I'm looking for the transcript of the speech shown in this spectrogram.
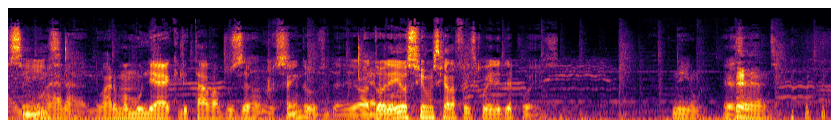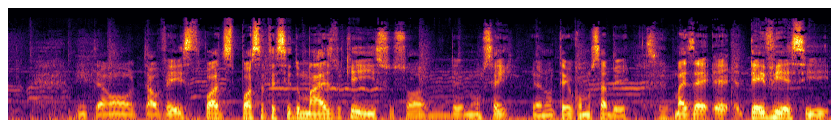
Sim, não, sim. era, não era uma mulher que ele tava abusando. Sem dúvida. Eu Era adorei uma- os filmes que ela fez com ele depois. Nenhum. Exato. Então, talvez pode, possa ter sido mais do que isso só. Não sei. Eu não tenho como saber. Sim. Mas é, é, teve esse,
